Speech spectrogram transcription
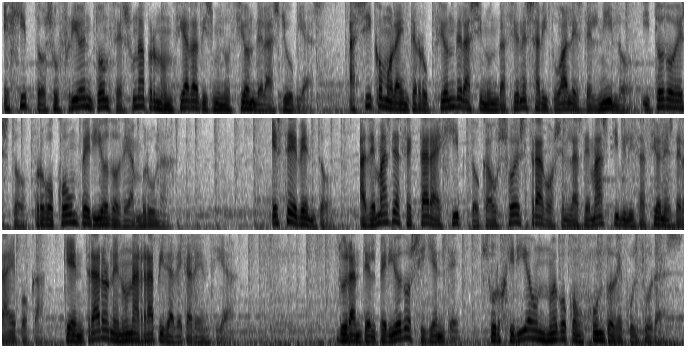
Egipto sufrió entonces una pronunciada disminución de las lluvias, así como la interrupción de las inundaciones habituales del Nilo, y todo esto provocó un periodo de hambruna. Este evento, además de afectar a Egipto, causó estragos en las demás civilizaciones de la época, que entraron en una rápida decadencia. Durante el periodo siguiente, surgiría un nuevo conjunto de culturas.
